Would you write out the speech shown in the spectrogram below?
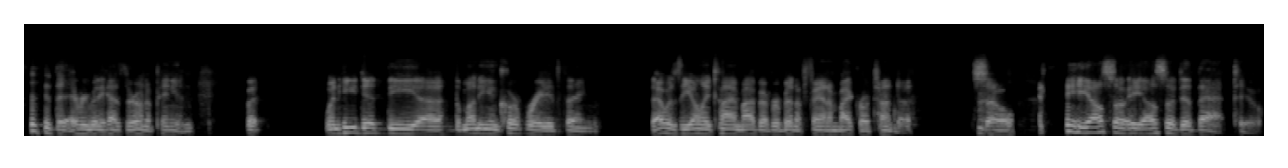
that everybody has their own opinion, but when he did the uh, the Money Incorporated thing, that was the only time I've ever been a fan of Mike Rotunda. So he also he also did that too.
